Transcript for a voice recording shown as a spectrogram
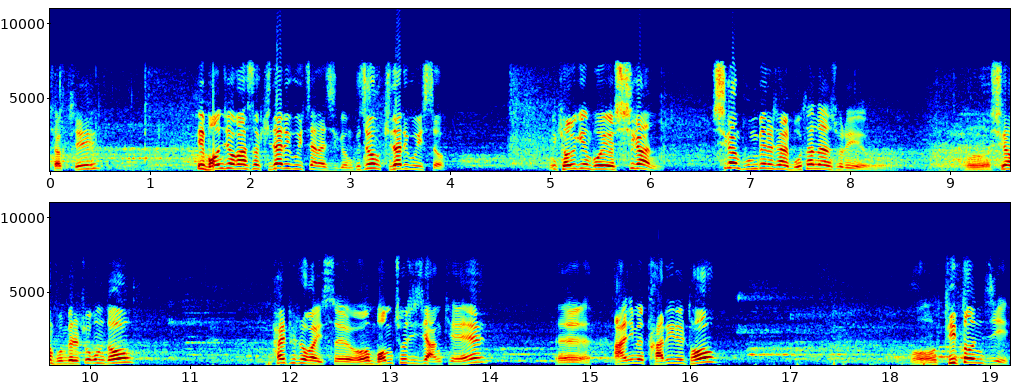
그렇지. 이 먼저 가서 기다리고 있잖아, 지금. 그죠? 기다리고 있어. 이 결국엔 뭐예요? 시간. 시간 분배를 잘 못한다는 소리예요. 어, 시간 분배를 조금 더 할 필요가 있어요. 멈춰지지 않게. 예, 아니면 다리를 더 어, 뒷던지.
